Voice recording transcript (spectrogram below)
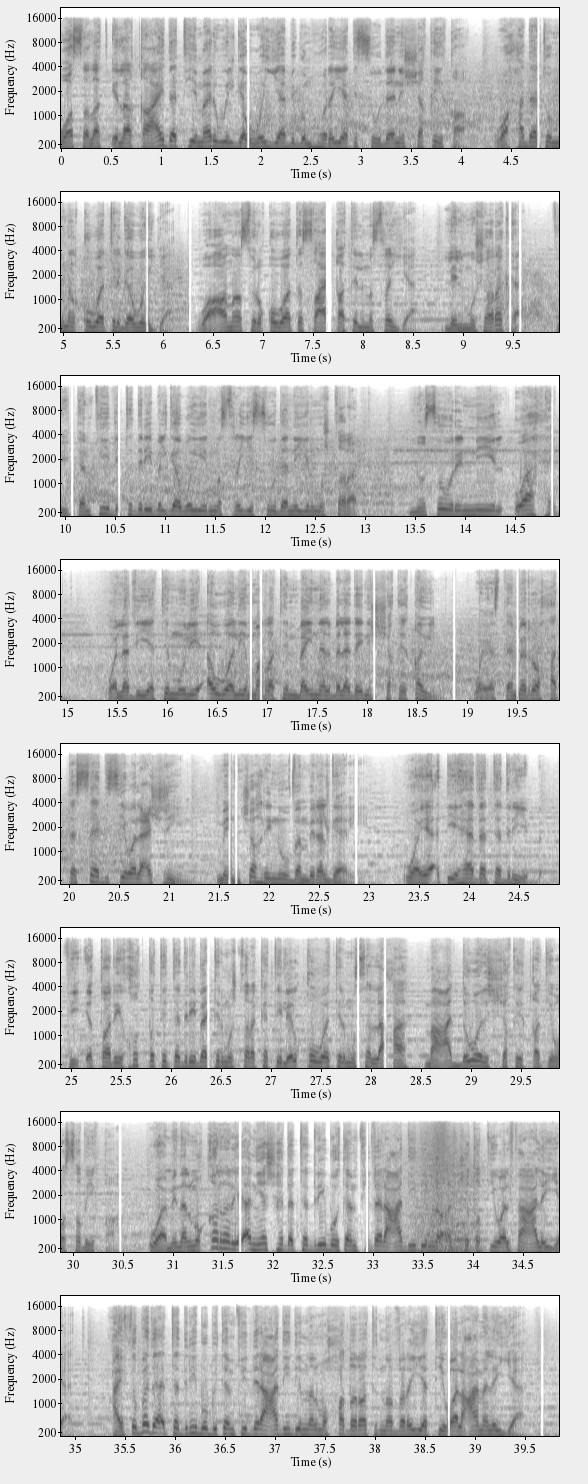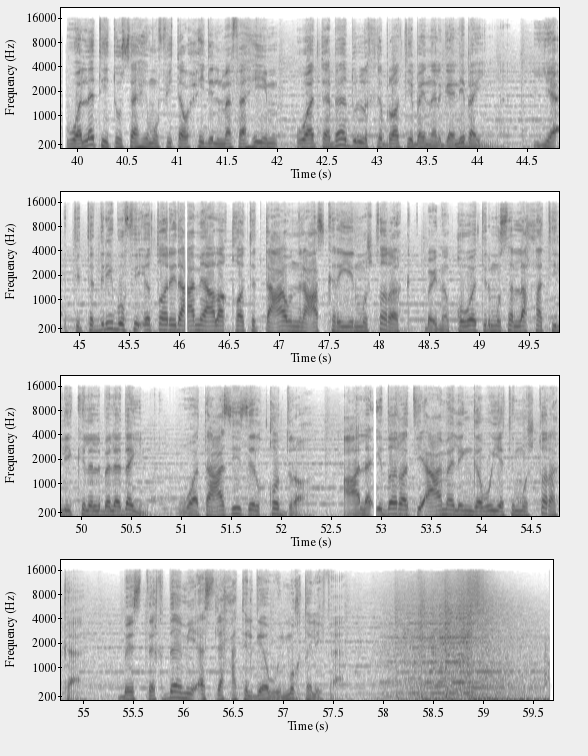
وصلت إلى قاعدة مروي الجوية بجمهورية السودان الشقيقة وحدات من القوات الجوية وعناصر قوات الصاعقة المصرية للمشاركة في تنفيذ التدريب الجوي المصري السوداني المشترك نسور النيل واحد والذي يتم لأول مرة بين البلدين الشقيقين ويستمر حتى السادس والعشرين من شهر نوفمبر الجاري. ويأتي هذا التدريب في إطار خطة التدريبات المشتركة للقوات المسلحة مع الدول الشقيقة والصديقة. ومن المقرر أن يشهد التدريب تنفيذ العديد من الأنشطة والفعاليات حيث بدأ التدريب بتنفيذ العديد من المحاضرات النظرية والعملية والتي تساهم في توحيد المفاهيم وتبادل الخبرات بين الجانبين. يأتي التدريب في إطار دعم علاقات التعاون العسكري المشترك بين القوات المسلحة لكلا البلدين وتعزيز القدرة على إدارة أعمال جوية مشتركة باستخدام أسلحة الجو المختلفة.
